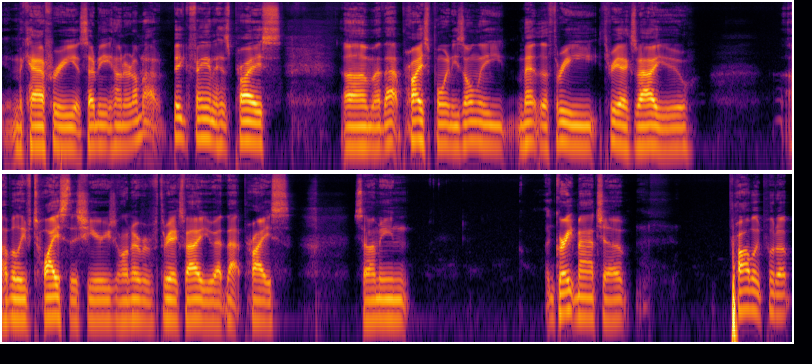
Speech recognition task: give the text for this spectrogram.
McCaffrey at 7,800. I'm not a big fan of his price. Um, at that price point, he's only met the three three x value. I believe twice this year he's gone over three x value at that price. So I mean, a great matchup. Probably put up.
